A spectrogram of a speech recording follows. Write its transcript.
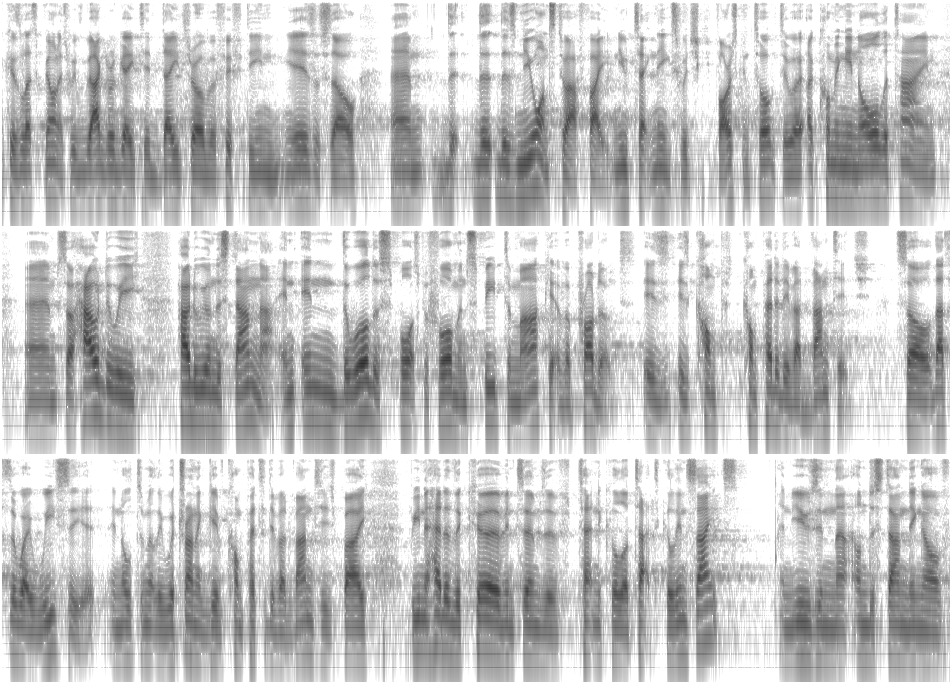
because let's be honest, we've aggregated data over 15 years or so. Um, the, the, there's nuance to our fight, new techniques which Forrest can talk to are, are coming in all the time. Um, so how do we how do we understand that? In, in the world of sports performance, speed to market of a product is, is comp- competitive advantage. So that's the way we see it. And ultimately, we're trying to give competitive advantage by being ahead of the curve in terms of technical or tactical insights and using that understanding of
